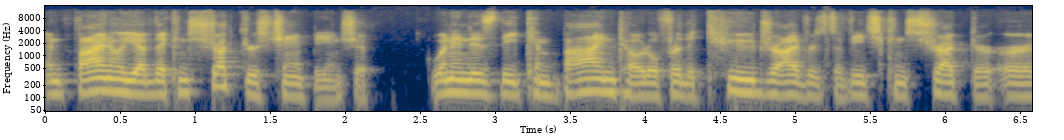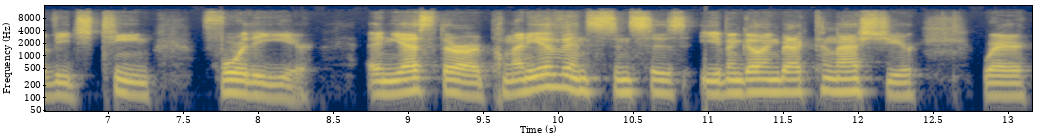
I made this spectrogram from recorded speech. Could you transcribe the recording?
And finally, you have the Constructors' Championship, when it is the combined total for the two drivers of each constructor or of each team for the year. And yes, there are plenty of instances, even going back to last year, where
